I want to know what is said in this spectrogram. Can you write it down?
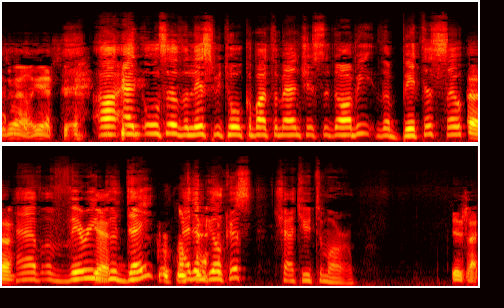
as well, yes. Uh, and also, the less we talk about the Manchester Derby, the better. So Uh, have a very yes. good day. Adam Gilchrist, chat to you tomorrow. Cheers, lad.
